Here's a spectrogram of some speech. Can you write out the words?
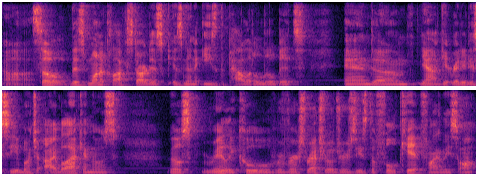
Uh, so this one o'clock start is, is going to ease the palate a little bit, and um, yeah, get ready to see a bunch of eye black and those those really cool reverse retro jerseys, the full kit finally. So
